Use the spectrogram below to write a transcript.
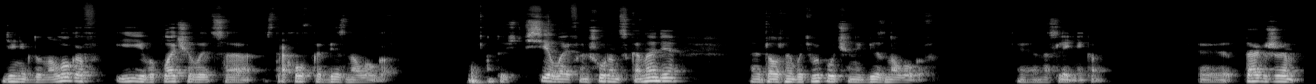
денег до налогов и выплачивается страховка без налогов. То есть все life insurance в Канаде э, должны быть выплачены без налогов э, наследникам. Также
